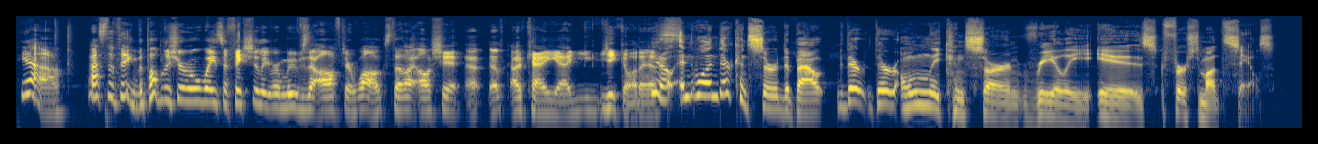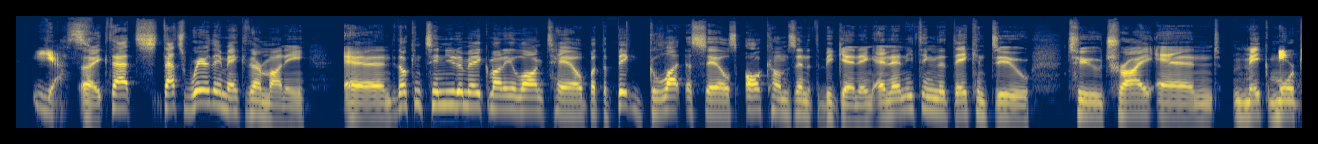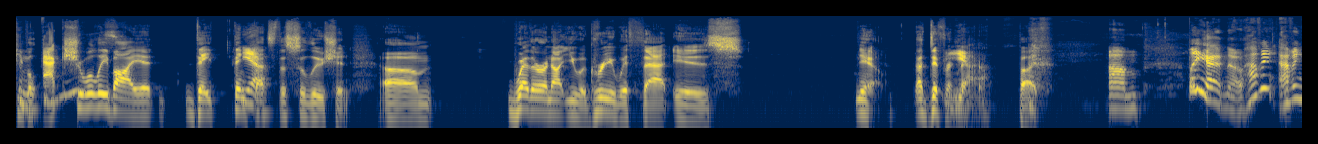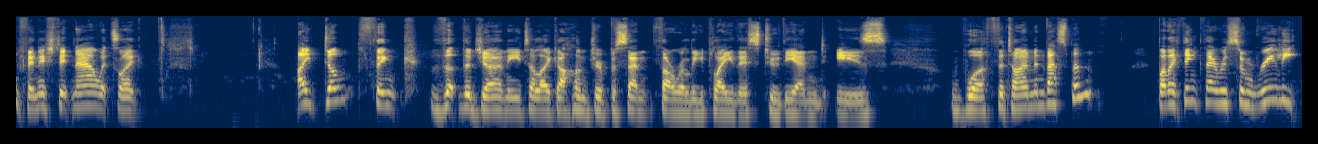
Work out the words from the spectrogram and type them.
Yeah, that's the thing. The publisher always officially removes it after a while because they're like, "Oh shit, uh, uh, okay, yeah, you, you got it." You know, and well, and they're concerned about their their only concern really is first month sales. yes, Like that's that's where they make their money, and they'll continue to make money long tail. But the big glut of sales all comes in at the beginning, and anything that they can do to try and make more people actually buy it, they think Yeah. that's the solution. Um, whether or not you agree with that is, you know, a different Yeah. matter. But Um, but yeah, no. Having having finished it now, it's like I don't think that the journey to like hundred percent thoroughly play this to the end is worth the time investment. But I think there is some really.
